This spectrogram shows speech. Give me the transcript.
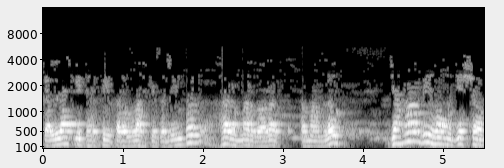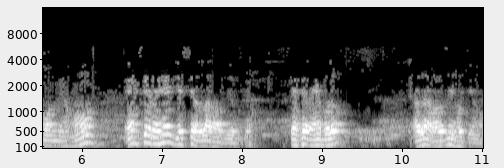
कि अल्लाह की धरती पर, अल्लाह की ज़मीन पर हर मर्द औरत, तमाम लोग जहाँ भी हों, जिस शोबों में हों, ऐसे रहे जिससे अल्लाह राज़ी होते हैं। कैसे रहे बोलो? अल्लाह राज़ी होते हों।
